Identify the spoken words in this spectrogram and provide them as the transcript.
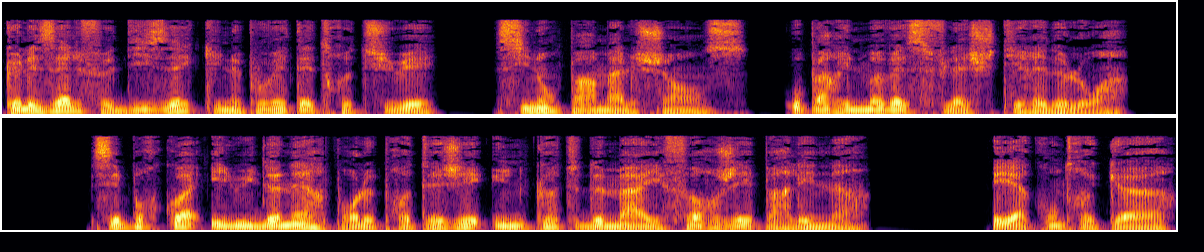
que les elfes disaient qu'il ne pouvait être tué, sinon par malchance, ou par une mauvaise flèche tirée de loin. C'est pourquoi ils lui donnèrent pour le protéger une cotte de maille forgée par les nains. Et à contre-cœur,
